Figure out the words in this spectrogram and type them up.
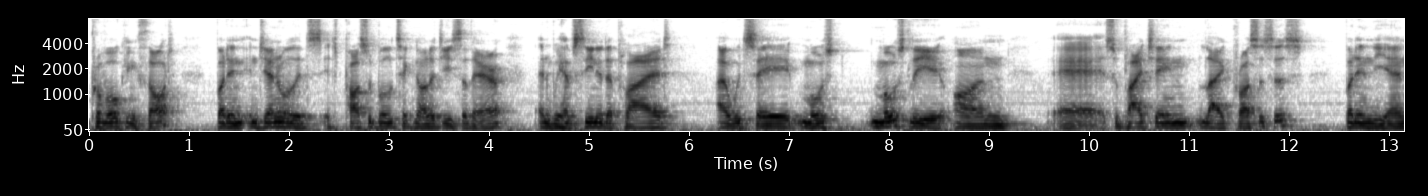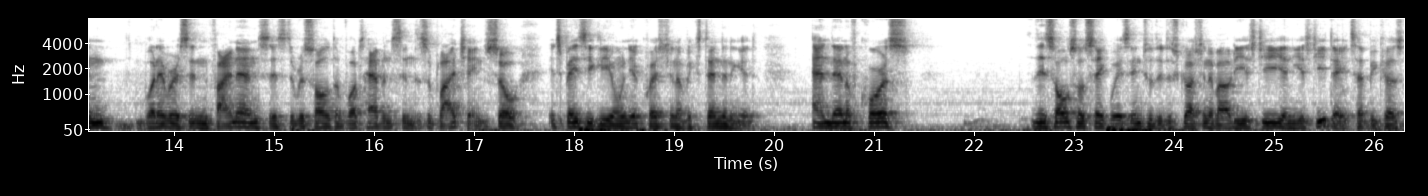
provoking thought but in, in general it's it's possible technologies are there and we have seen it applied i would say most mostly on uh, supply chain like processes but in the end whatever is in finance is the result of what happens in the supply chain. So it's basically only a question of extending it. And then of course this also segues into the discussion about ESG and ESG data because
